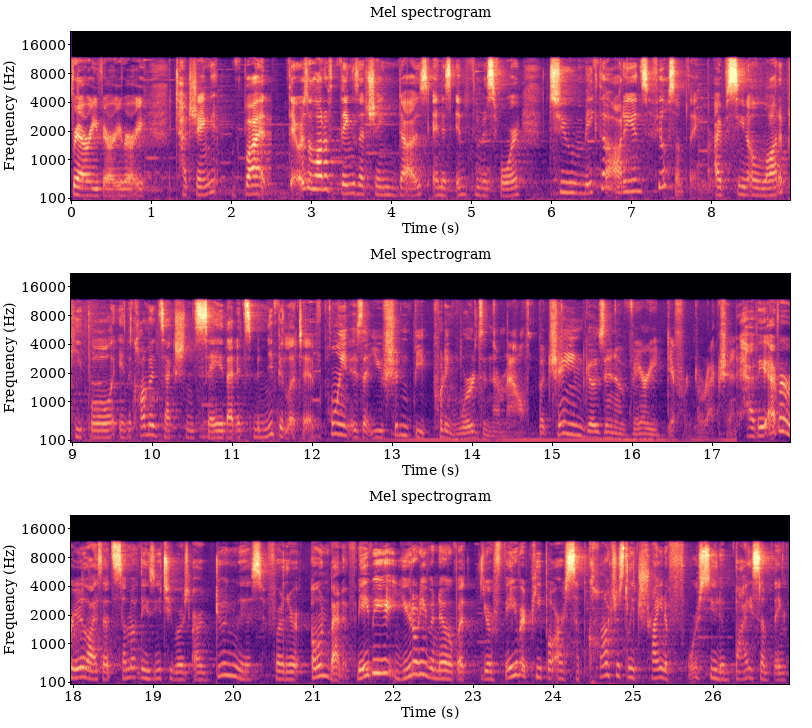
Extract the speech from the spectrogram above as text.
very, very, very touching, but there was a lot of things that Shane does and is infamous for to make the audience feel something. I've seen a lot of people in the comment section say that it's manipulative. The point is that you shouldn't be putting words in their mouth, but Shane goes in a very different direction. Have you ever realized that some of these YouTubers are doing this for their own benefit? Maybe you don't even know, but your favorite people are subconsciously trying to force you to buy something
